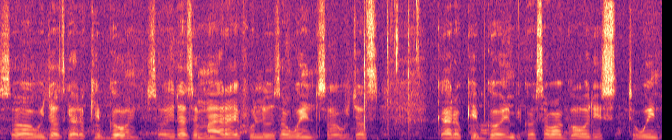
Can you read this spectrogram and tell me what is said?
So we just got to keep going. So it doesn't matter if we lose or win. So we just got to keep going because our goal is to win.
